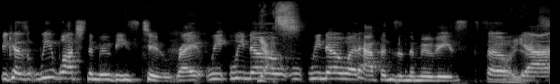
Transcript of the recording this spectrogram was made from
because we watch the movies too right we we know Yes. we know what happens in the movies so Oh, yeah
